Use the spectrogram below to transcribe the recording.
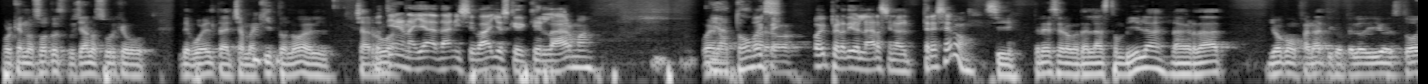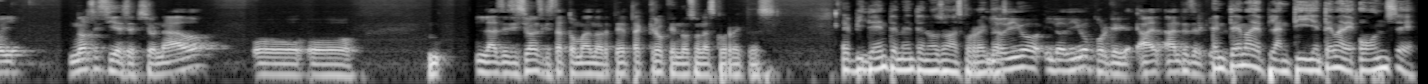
porque a nosotros pues ya nos surge de vuelta el chamaquito, ¿no? El charrúa. tienen allá a Dani Ceballos que, que la arma. Bueno, hoy, hoy, perdió el Arsenal 3-0. Sí, 3-0 contra el Aston Villa. La verdad, yo como fanático te lo digo, estoy, no sé si decepcionado o, o las decisiones que está tomando Arteta creo que no son las correctas. Evidentemente no son las correctas. Y lo digo, y lo digo porque antes del que... En tema de plantilla, en tema de 11,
